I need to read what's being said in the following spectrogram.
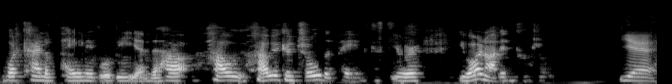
what kind of pain it will be and how how how you control the pain because you're you are not in control. yeah,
